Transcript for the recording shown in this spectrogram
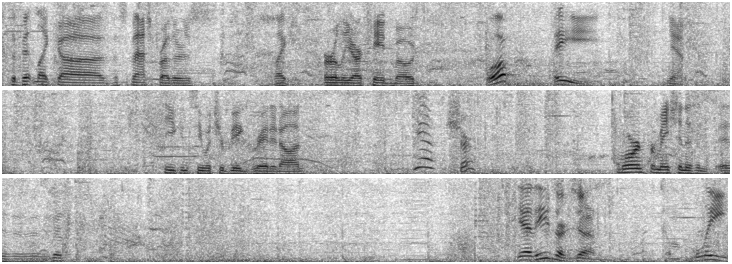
It's a bit like uh, the Smash Brothers, like early arcade mode. Whoop! Hey. Yeah. So you can see what you're being graded on. Yeah, sure. More information isn't is, is, is good. Yeah, these are just complete.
